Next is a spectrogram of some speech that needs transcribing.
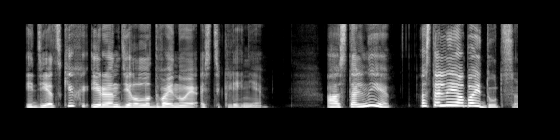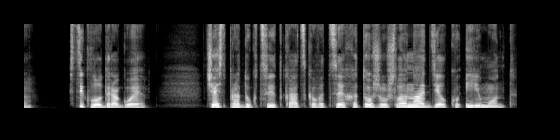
и детских Ирен делала двойное остекление. А остальные, остальные обойдутся. Стекло дорогое. Часть продукции ткацкого цеха тоже ушла на отделку и ремонт.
